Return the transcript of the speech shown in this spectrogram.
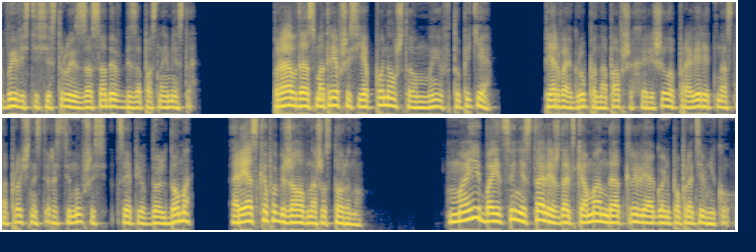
вывести сестру из засады в безопасное место. Правда, осмотревшись, я понял, что мы в тупике. Первая группа напавших решила проверить нас на прочность, растянувшись цепью вдоль дома, резко побежала в нашу сторону. Мои бойцы не стали ждать команды, открыли огонь по противнику.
